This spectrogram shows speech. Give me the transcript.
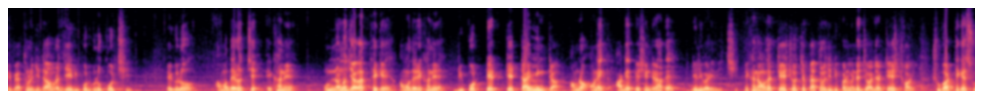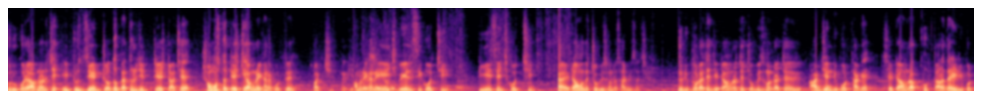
এই প্যাথোলজিতে আমরা যে রিপোর্টগুলো করছি, এগুলো আমাদের হচ্ছে এখানে অন্যান্য জায়গার থেকে আমাদের এখানে রিপোর্টের যে টাইমিংটা আমরা অনেক আগে পেশেন্টের হাতে ডেলিভারি দিচ্ছি। এখানে আমাদের টেস্ট হচ্ছে প্যাথোলজি ডিপার্টমেন্টে যা যা টেস্ট হয় সুগার থেকে শুরু করে আপনার হচ্ছে এ টু জেড যত প্যাথোলজির টেস্ট আছে সমস্ত টেস্টই আমরা এখানে করতে পারছি। আমরা এখানে এইচপিএলসি করছি টিএসএইচ করছি। হ্যাঁ এটা আমাদের চব্বিশ ঘণ্টা সার্ভিস আছে। কিছু রিপোর্ট আছে যেটা আমরা হচ্ছে চব্বিশ ঘণ্টা হচ্ছে আর্জেন্ট রিপোর্ট থাকে সেটা আমরা খুব তাড়াতাড়ি রিপোর্ট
